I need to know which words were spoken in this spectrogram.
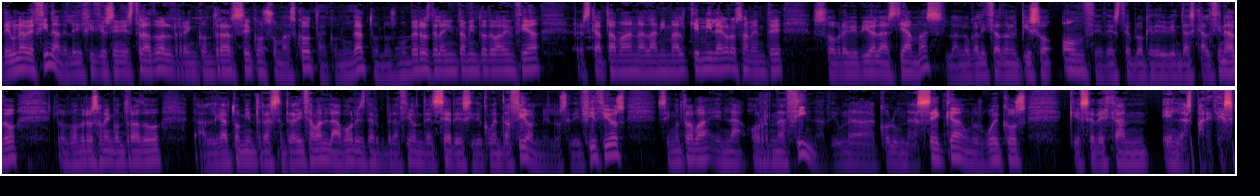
de una vecina del edificio siniestrado al reencontrarse con su mascota, con un gato. Los bomberos del Ayuntamiento de Valencia rescataban al animal que milagrosamente sobrevivió a las llamas. Lo han localizado en el piso 11 de este bloque de viviendas calcinado. Los bomberos han encontrado al gato mientras realizaban labores de recuperación de seres y documentación en los edificios. Se encontraba en la hornacina de una columna seca, unos huecos que se dejan en las paredes.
